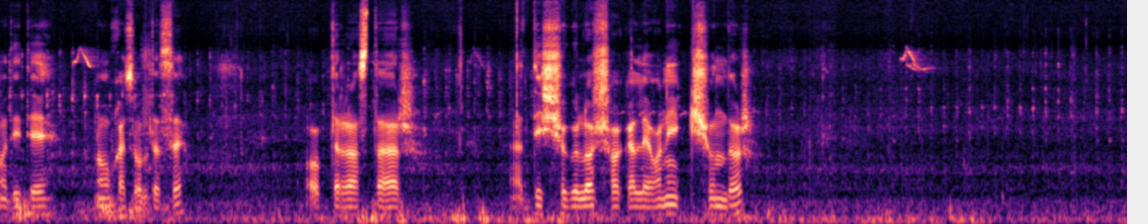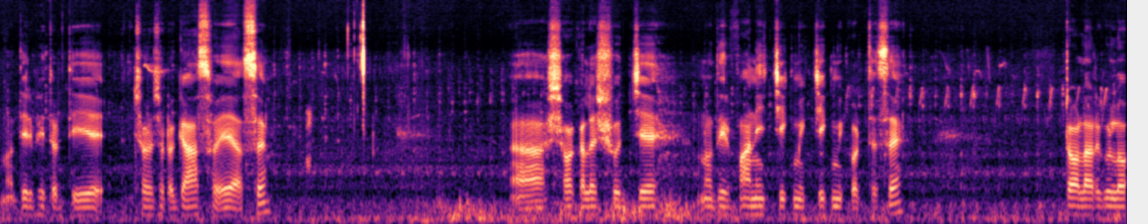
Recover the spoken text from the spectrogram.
নদীতে নৌকা চলতেছে। অবতার রাস্তার দৃশ্যগুলো সকালে অনেক সুন্দর। নদীর ভিতর দিয়ে ছোট ছোট গাছ হয়ে আছে। সকালে সূর্যে নদীর পানি চিকমিক চিকমিক করতেছে। ট্রলারগুলো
